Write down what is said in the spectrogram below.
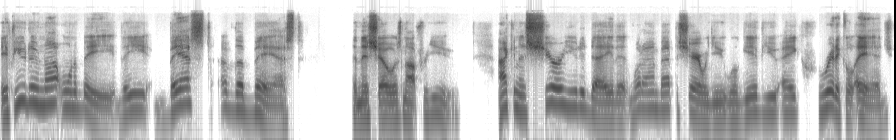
if you do not want to be the best of the best, then this show is not for you. I can assure you today that what I'm about to share with you will give you a critical edge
